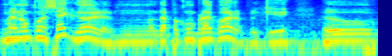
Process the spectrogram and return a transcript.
mas não consegue, olha, não dá para comprar agora, porque eu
